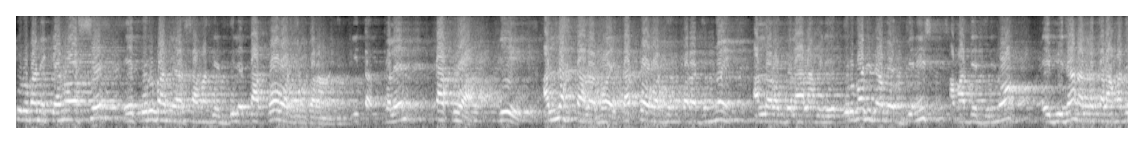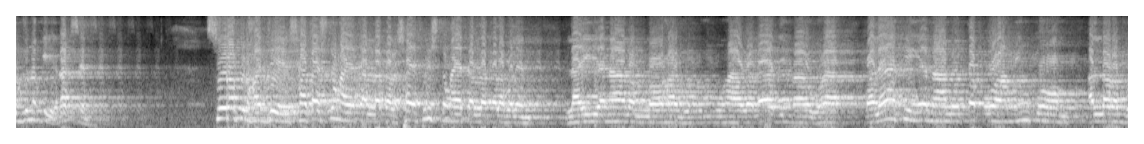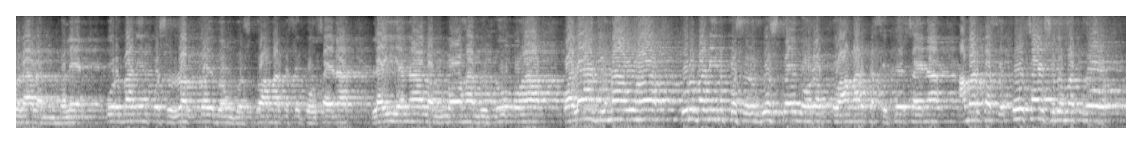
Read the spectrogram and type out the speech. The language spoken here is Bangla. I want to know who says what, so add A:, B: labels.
A: কোরবানি কেন আসছে? এই কোরবানি আসছে আমাদের দিলে তাকুয়া অর্জন করানোর জন্য। কি বলেন? তাকুয়া কি? আল্লাহ তাআলা ভয় তাকুয়া অর্জন করার জন্যই আল্লাহ রাব্বুল আলামিন এই কোরবানি নামক জিনিস আমাদের জন্য, এই বিধান আল্লাহ তাআলা আমাদের জন্য কি রাখছেন? সূরাতুল হজ্জের 27 নং আয়াত আল্লাহ তাআলা 37 নং আয়াত আল্লাহ তাআলা বলেন, লা ইয়ানালাল্লাহা লুহুমুহা ওয়ালা দিমাউহা। ওয়ালাকিন ইয়ানালু তাকওয়া মিনকুম। আল্লাহ রাব্বুল আলামিন বলেন, কুরবানির পশুর রক্ত এবং গোশত আমার কাছে পৌঁছায় না। লা ইয়ানালাল্লাহা লুহুমুহা ওয়ালা দিমাউহা। কুরবানির পশুর গোশত এবং রক্ত আমার কাছে পৌঁছায় না। আমার কাছে পৌঁছায় শুধুমাত্র,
